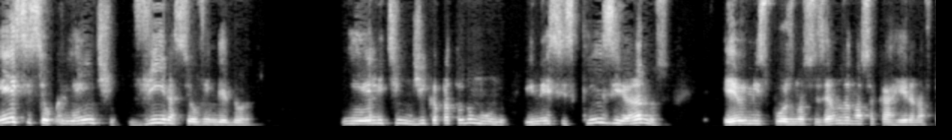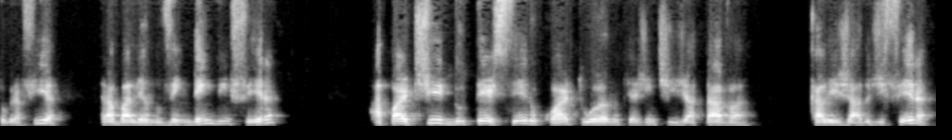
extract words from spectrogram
esse seu cliente vira seu vendedor. E ele te indica para todo mundo. E nesses 15 anos, eu e minha esposa, nós fizemos a nossa carreira na fotografia, trabalhando, vendendo em feira. A partir do terceiro, quarto ano que a gente já estava calejado de feira,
